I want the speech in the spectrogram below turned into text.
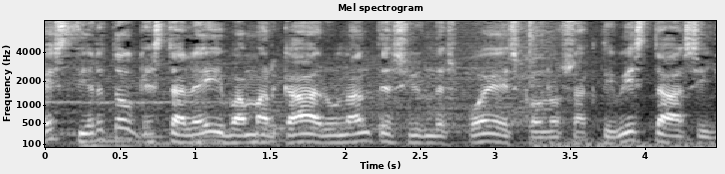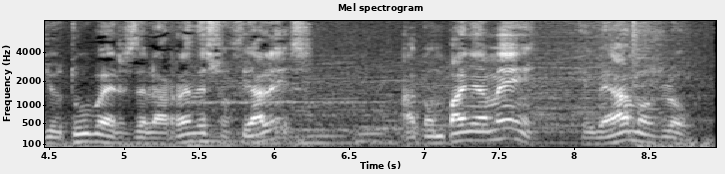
¿Es cierto que esta ley va a marcar un antes y un después con los activistas y youtubers de las redes sociales? Acompáñame y veámoslo.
